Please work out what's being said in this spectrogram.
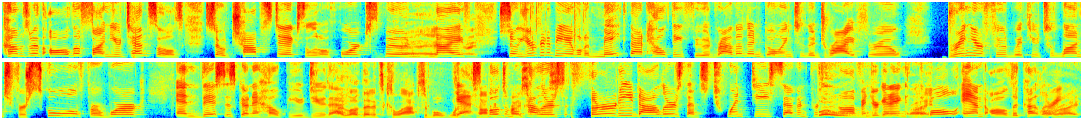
comes with all the fun utensils. So chopsticks, a little fork, spoon, Okay, knife. right. So you're gonna be able to make that healthy food rather than going to the drive-through. Bring your food with you to lunch for school, for work, and this is gonna help you do that. I love that it's collapsible. What Yes, multiple colors, thirty dollars. That's twenty-seven percent Woo! off, and you're getting Right. the bowl and all the cutlery. All right.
